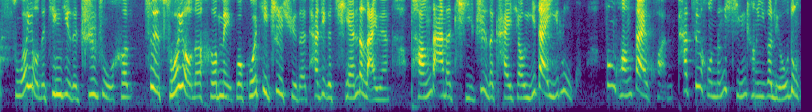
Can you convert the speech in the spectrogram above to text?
所有的经济的支柱和最所有的和美国国际秩序的他这个钱的来源，庞大的体制的开销，一带一路疯狂贷款，它最后能形成一个流动，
